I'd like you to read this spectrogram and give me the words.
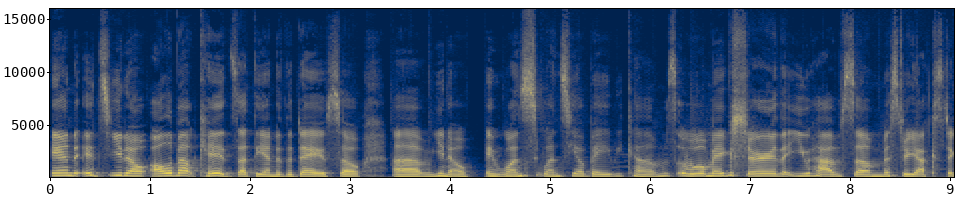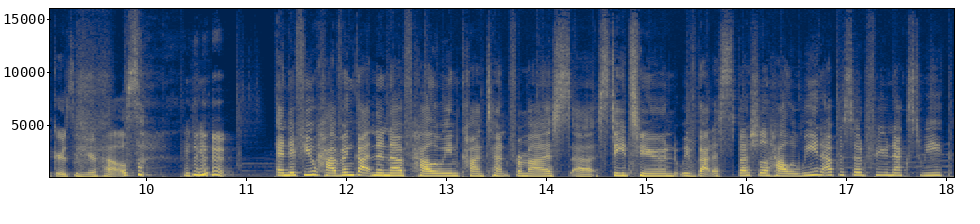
And it's, you know, all about kids at the end of the day. So, um, you know, once once your baby comes, we'll make sure that you have some Mr. Yuk stickers in your house. And if you haven't gotten enough Halloween content from us, uh, stay tuned. We've got a special Halloween episode for you next week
